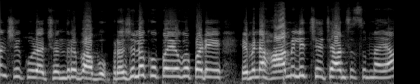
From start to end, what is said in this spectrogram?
నుంచి కూడా చంద్రబాబు ప్రజలకు ఉపయోగపడే ఏమైనా హామీలు ఇచ్చే ఛాన్సెస్ ఉన్నాయా?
